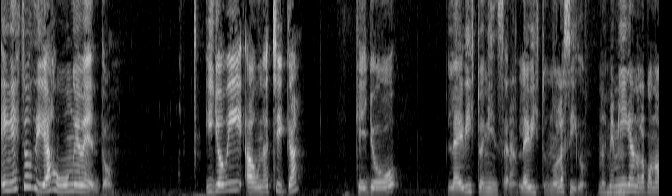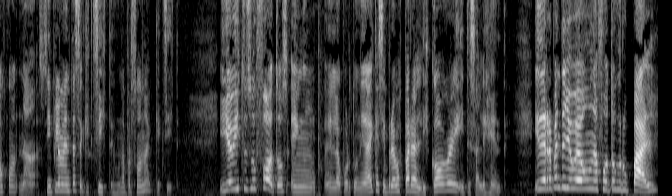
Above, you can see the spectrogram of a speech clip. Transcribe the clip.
en estos días hubo un evento y yo vi a una chica que yo la he visto en Instagram, la he visto, no la sigo, no es mi amiga, no la conozco, nada, simplemente sé que existe, es una persona que existe. Y yo he visto sus fotos en, en la oportunidad de que siempre vas para el Discovery y te sale gente. Y de repente yo veo una foto grupal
